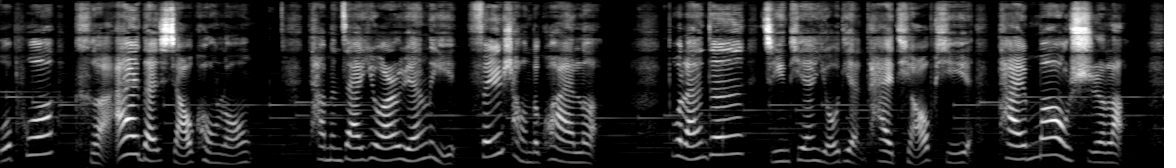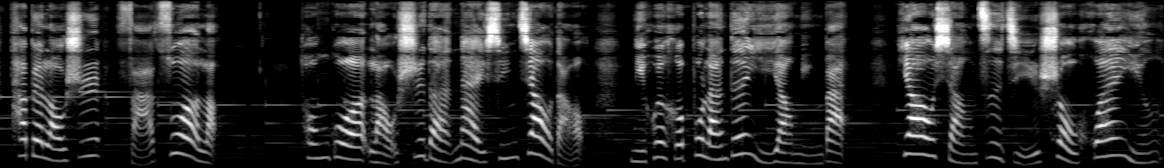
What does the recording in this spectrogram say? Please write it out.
活泼可爱的小恐龙，他们在幼儿园里非常的快乐。布兰登今天有点太调皮、太冒失了，他被老师罚坐了。通过老师的耐心教导，你会和布兰登一样明白，要想自己受欢迎，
